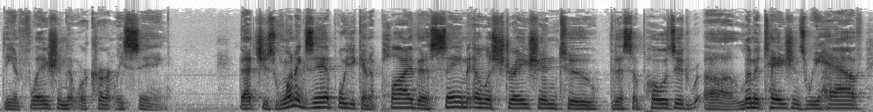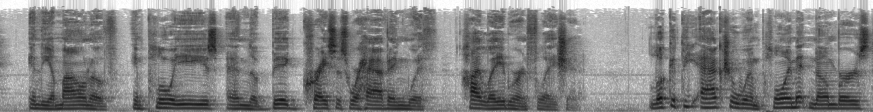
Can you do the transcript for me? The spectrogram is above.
the inflation that we're currently seeing. That's just one example. You can apply the same illustration to the supposed uh, limitations we have in the amount of employees and the big crisis we're having with high labor inflation. Look at the actual employment numbers.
